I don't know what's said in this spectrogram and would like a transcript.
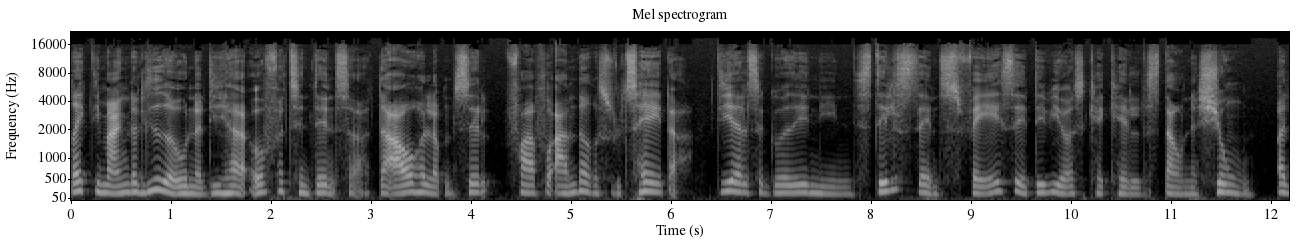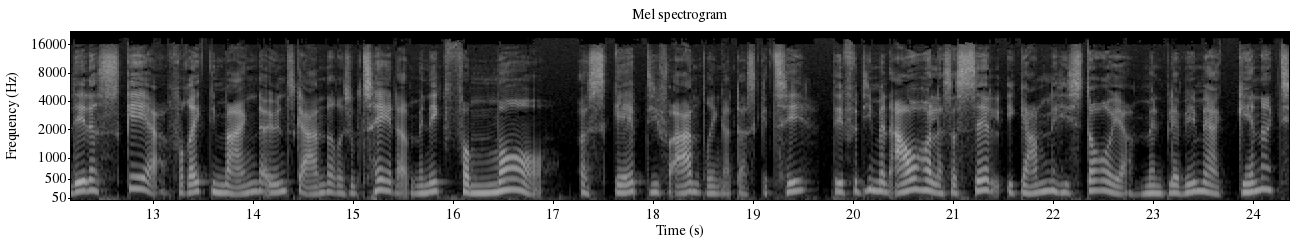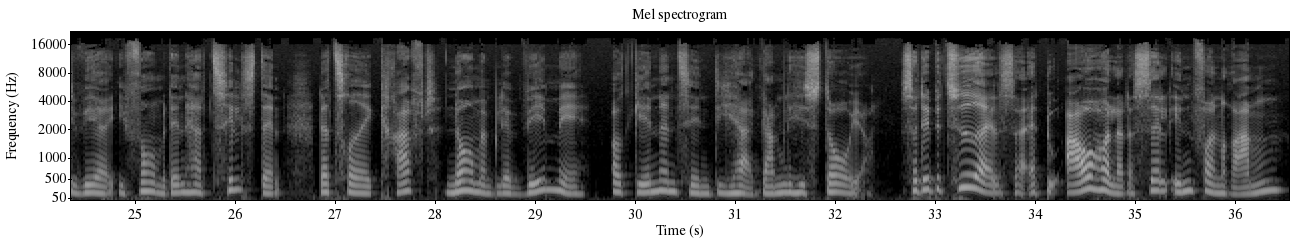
rigtig mange, der lider under de her offertendenser, der afholder dem selv fra at få andre resultater. De er altså gået ind i en stillstandsfase, det vi også kan kalde stagnation. Og det, der sker for rigtig mange, der ønsker andre resultater, men ikke formår at skabe de forandringer, der skal til, det er fordi, man afholder sig selv i gamle historier, man bliver ved med at genaktivere i form af den her tilstand, der træder i kraft, når man bliver ved med at genantænde de her gamle historier. Så det betyder altså, at du afholder dig selv inden for en ramme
